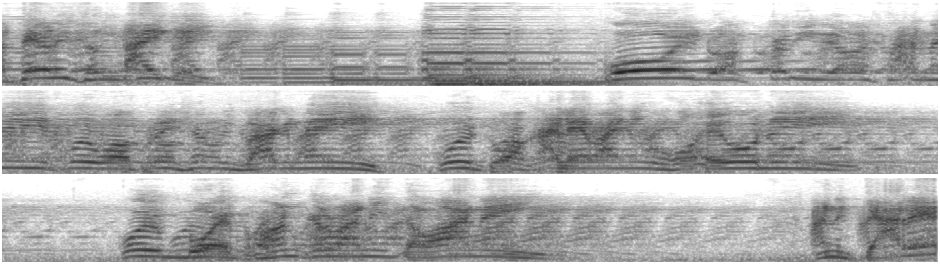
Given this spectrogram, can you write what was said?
હથેળી સંધાઈ ગઈ. કોઈ ડોક્ટરની વ્યવસ્થા નહીં, કોઈ ઓપરેશન વિભાગ નહીં, કોઈ ટોકા લેવાની હોય નહીં, કોઈ બોય ભણ કરવાની દવા નહીં. અને ત્યારે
